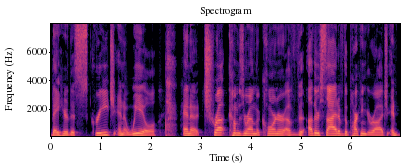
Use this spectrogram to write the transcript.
they hear this screech and a wheel, and a truck comes around the corner of the other side of the parking garage and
